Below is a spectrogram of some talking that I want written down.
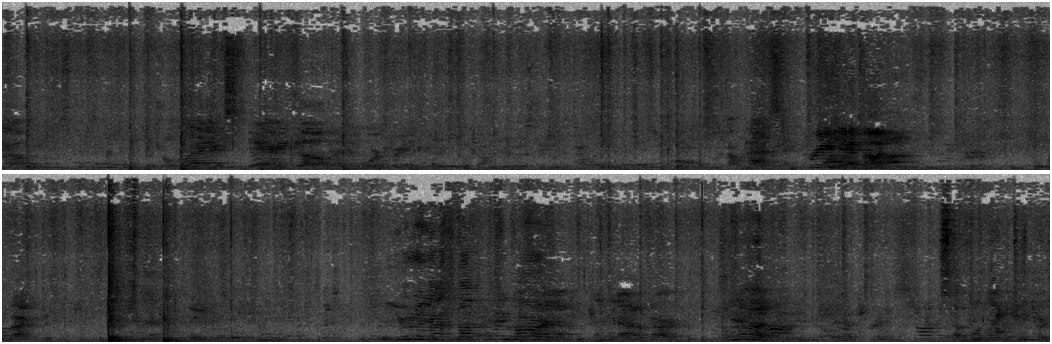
Go. Control the legs. There you go. Work, Brady. Work on passing. Freeze, Anton. Go back. You didn't stop pulling guard. Get out of the guard. Come on one leg between yours.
